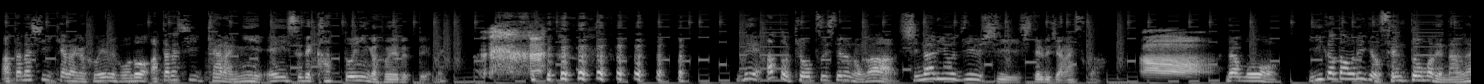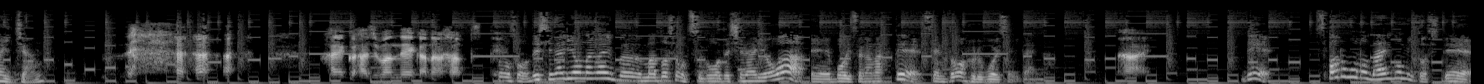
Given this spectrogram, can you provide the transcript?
新しいキャラが増えるほど、新しいキャラに演出でカットインが増えるっていうね。で、あと共通してるのが、シナリオ重視してるじゃないですか。あだからもう、言い方悪いけど戦闘まで長いじゃんー、早く始まんねえかな、つって。そうそう。で、シナリオ長い分、まあどうしても都合でシナリオは、えーボイスがなくて、戦闘はフルボイスみたいな。はい。で、スパロボの醍醐味として、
